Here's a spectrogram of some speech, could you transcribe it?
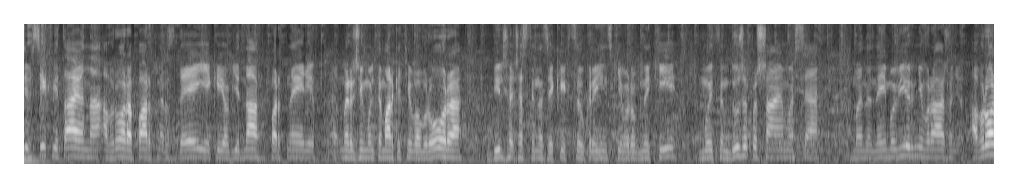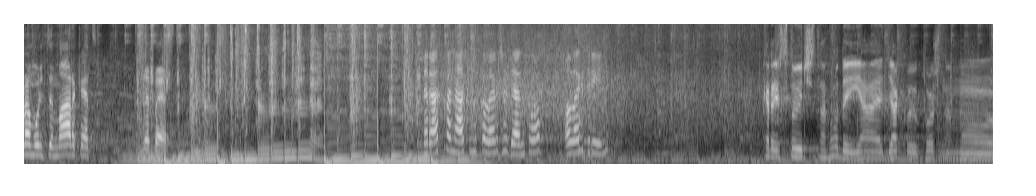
Друзі, всіх вітаю на Aurora Partners Day, який об'єднав партнерів мережі мультимаркетів Аврора, більша частина з яких це українські виробники. Ми цим дуже пишаємося. У мене неймовірні враження. Аврора Мультимаркет the best. Тарас Панасенко, Олег Жиденко, Олег Дрінь. Користуючись нагодою, я дякую кожному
